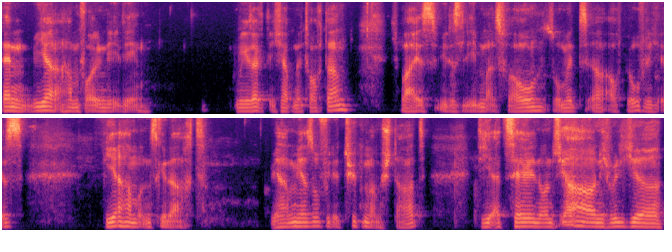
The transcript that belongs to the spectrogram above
Denn wir haben folgende Idee. Wie gesagt, ich habe eine Tochter. Ich weiß, wie das Leben als Frau somit äh, auch beruflich ist. Wir haben uns gedacht, wir haben ja so viele Typen am Start, die erzählen uns, ja, und ich will hier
